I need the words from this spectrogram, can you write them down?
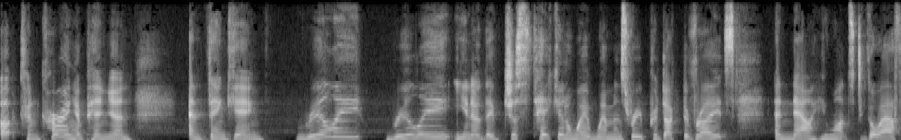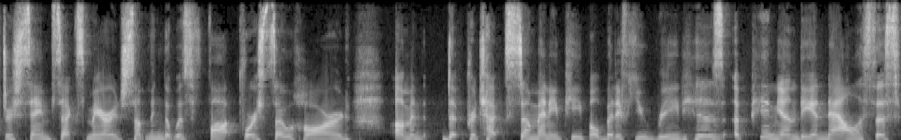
uh, concurring opinion and thinking, really? Really? You know, they've just taken away women's reproductive rights and now he wants to go after same sex marriage, something that was fought for so hard um, and that protects so many people. But if you read his opinion, the analysis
